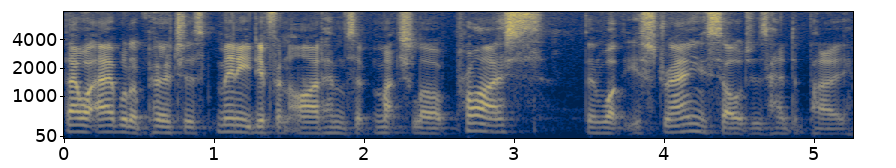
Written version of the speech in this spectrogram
They were able to purchase many different items at much lower price than what the Australian soldiers had to pay.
